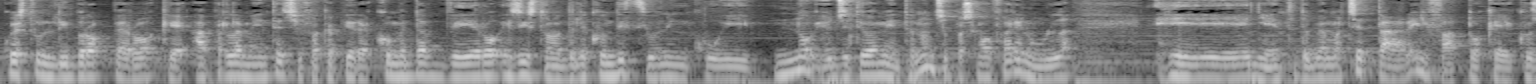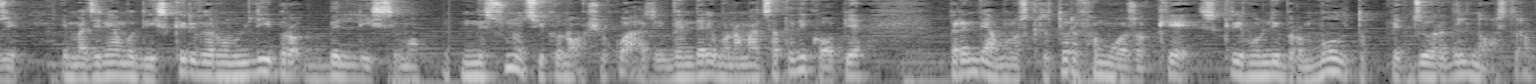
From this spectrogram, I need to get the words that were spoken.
Questo è un libro però che apre la mente e ci fa capire come davvero esistono delle condizioni in cui noi oggettivamente non ci possiamo fare nulla e niente, dobbiamo accettare il fatto che è così. Immaginiamo di scrivere un libro bellissimo, nessuno ci conosce quasi, venderemo una manciata di copie, prendiamo uno scrittore famoso che scrive un libro molto peggiore del nostro,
